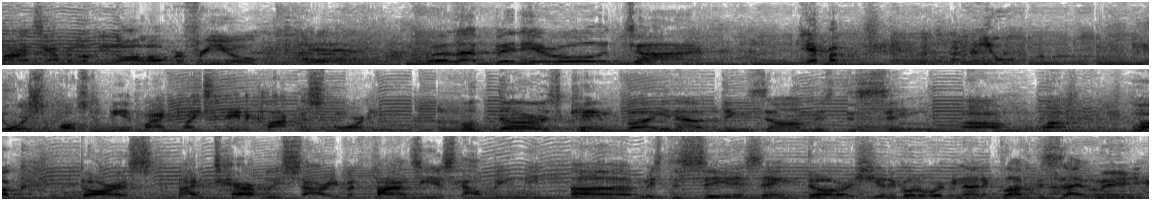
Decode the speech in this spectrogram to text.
Fonzie, I've been looking all over for you. Yeah? Well, I've been here all the time. Yeah, but you you were supposed to be at my place at 8 o'clock this morning. Well, Doris came by. You know how things are, Mr. C. Oh, well, look, Doris, I'm terribly sorry, but Fonzie is helping me. Uh, Mr. C, this ain't Doris. She had to go to work at 9 o'clock. This is Eileen. Well,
